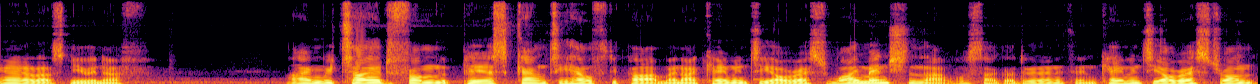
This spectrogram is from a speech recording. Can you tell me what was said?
Yeah, that's new enough. I'm retired from the Pierce County Health Department. I came into your restaurant. Why mention that? What's that got to do with anything? Came into your restaurant.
